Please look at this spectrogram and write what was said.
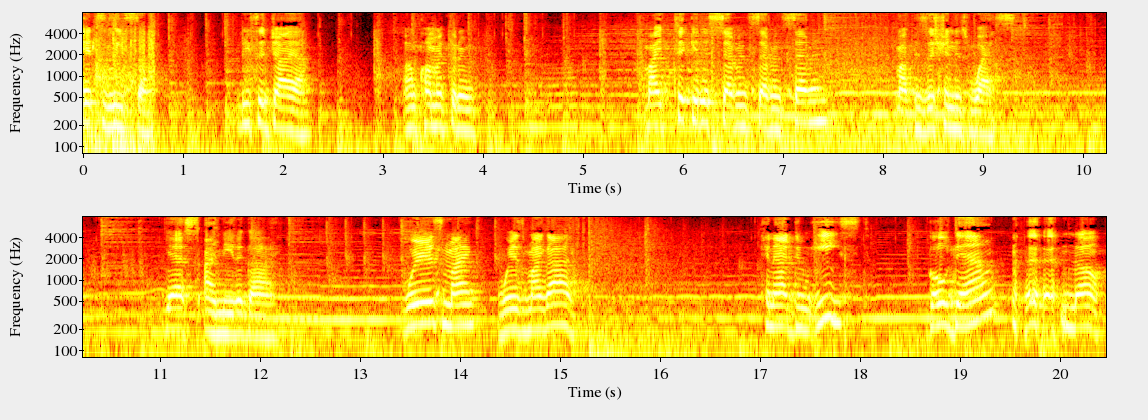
It's Lisa. Lisa Jaya. I'm coming through. My ticket is 777. My position is west. Yes, I need a guy. Where's my where's my guy? Can I do east? Go down? no.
